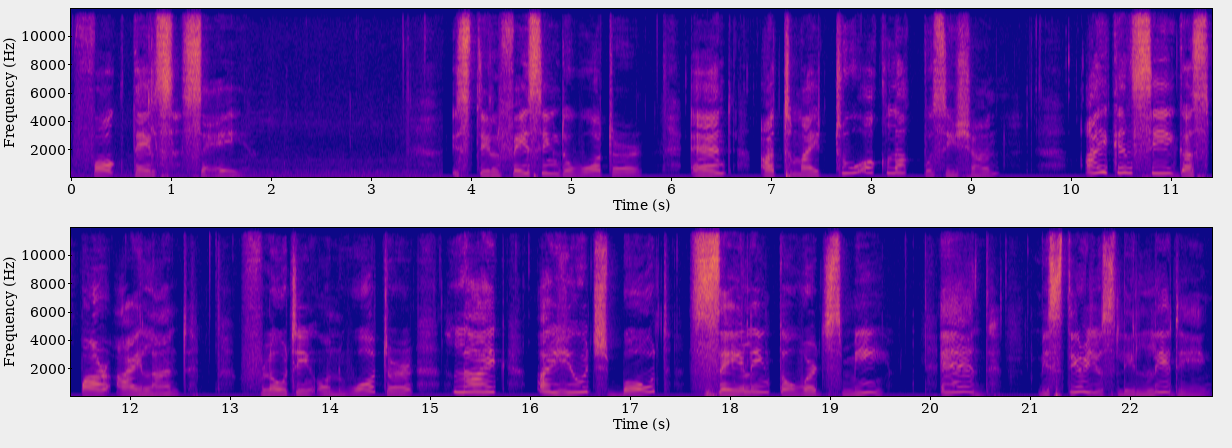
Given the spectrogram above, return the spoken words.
folk tales say. Still facing the water and at my 2 o'clock position, I can see Gaspar Island floating on water like a huge boat sailing towards me and mysteriously leading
